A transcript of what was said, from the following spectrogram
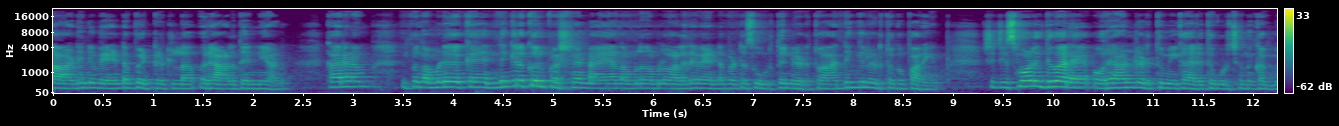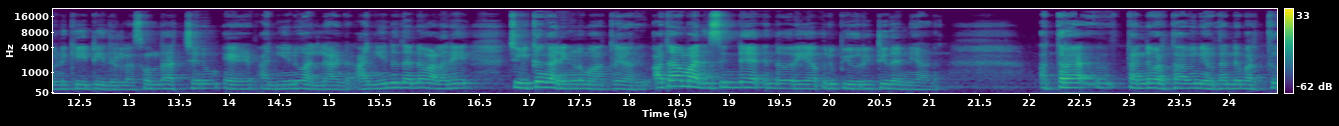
നാടിന് വേണ്ടപ്പെട്ടിട്ടുള്ള ഒരാൾ തന്നെയാണ്. കാരണം ഇപ്പോൾ നമ്മുടെയൊക്കെ എന്തെങ്കിലുമൊക്കെ ഒരു പ്രശ്നം ഉണ്ടായാൽ നമ്മൾ നമ്മൾ വളരെ വേണ്ടപ്പെട്ട സുഹൃത്തിന്റെ അടുത്തോ ആരുടെങ്കിലും അടുത്തൊക്കെ പറയും. പക്ഷെ ജിസ്മോൾ ഇതുവരെ ഒരാളുടെ അടുത്തും ഈ കാര്യത്തെക്കുറിച്ചൊന്നും കമ്മ്യൂണിക്കേറ്റ് ചെയ്തിട്ടില്ല. സ്വന്തം അച്ഛനും അനിയനും അല്ലാണ്ട്. അനിയന് തന്നെ വളരെ ചുരുക്കം കാര്യങ്ങൾ മാത്രമേ അറിയൂ. അത് ആ മനസ്സിന്റെ എന്താ പറയുക ഒരു പ്യൂരിറ്റി തന്നെയാണ്. അത്ര തന്റെ ഭർത്താവിനെയോ തന്റെ ഭർത്ത്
